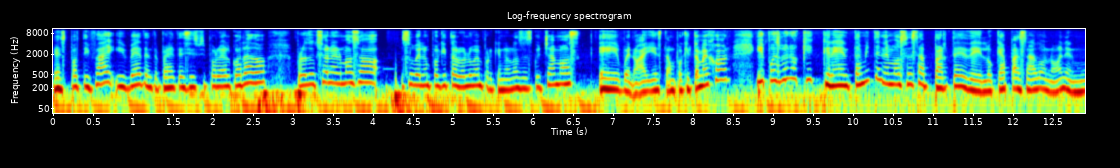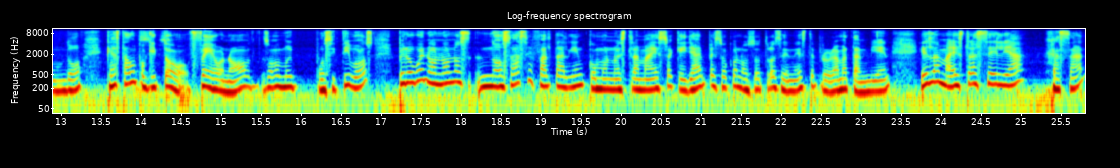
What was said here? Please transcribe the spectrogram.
Spotify y BED, entre paréntesis, por el cuadrado. Producción hermoso, súbele un poquito el volumen porque no nos escuchamos. Eh, bueno, ahí está un poquito mejor. Y pues bueno, ¿qué creen? También tenemos esa parte de lo que ha pasado, ¿no? En el mundo, que ha estado un poquito feo, ¿no? Somos muy positivos, pero bueno, no nos, nos hace falta alguien como nuestra maestra que ya empezó con nosotros en este programa también, es la maestra Celia Hassan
